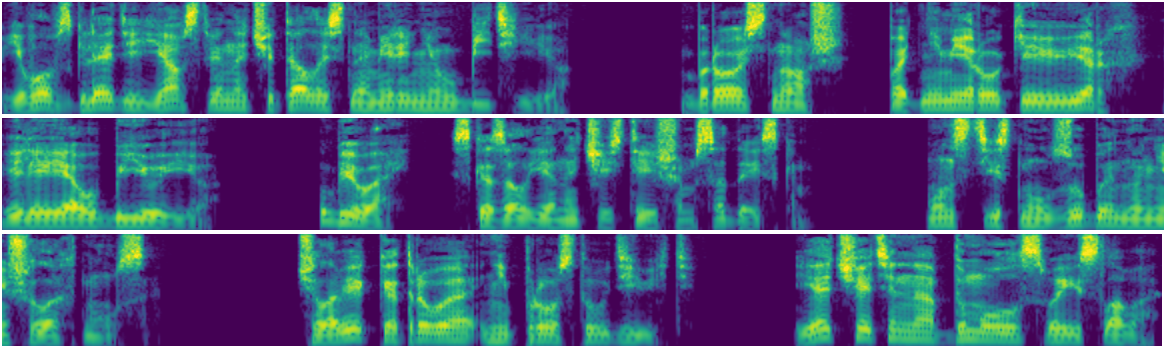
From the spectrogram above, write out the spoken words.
В его взгляде явственно читалось намерение убить ее. «Брось нож, подними руки вверх, или я убью ее». «Убивай», — сказал я на чистейшем садейском. Он стиснул зубы, но не шелохнулся. Человек, которого не просто удивить. Я тщательно обдумывал свои слова.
